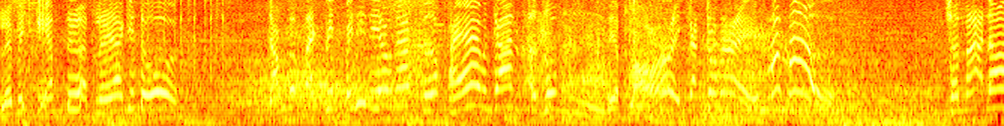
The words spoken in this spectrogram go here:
เลยเป็นเกมเดือดเลยอะคิดดูจำสแต็กผิดไปทีเดียวนะครับ เกือบแพ้เหมือนกันอซึมเรียบร้อยกัดก็ให้ ชนะได้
